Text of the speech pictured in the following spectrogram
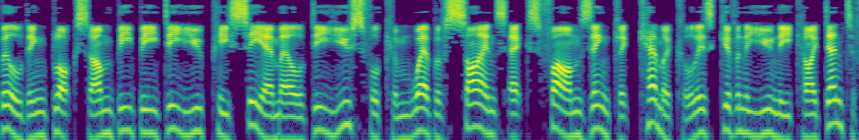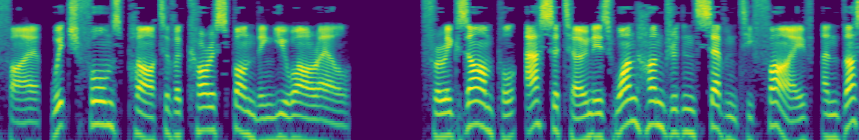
Building Blocks UM BBD UPCMLD Usefulchem Web of Science xPharm Zinclic Chemical is given a unique identifier, which forms part of a corresponding URL. For example, acetone is 175, and thus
